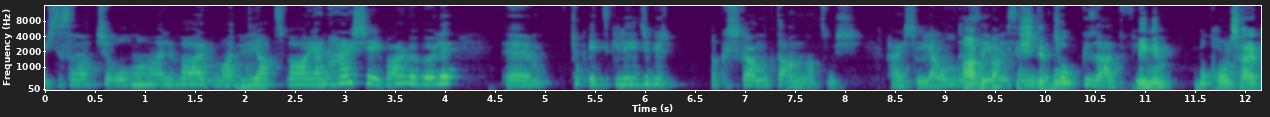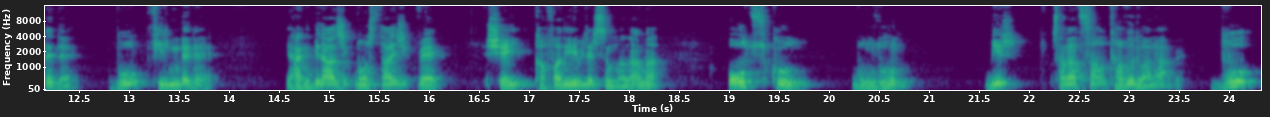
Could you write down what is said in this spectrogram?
işte sanatçı olma hali var, maddiyat var yani her şey var ve böyle e, çok etkileyici bir akışkanlıkta anlatmış her şeyi. Ya onu da Abi bak işte bu çok güzel bir film. Benim bu konserde de bu filmde de yani birazcık nostaljik ve şey kafa diyebilirsin bana ama old school bulduğum bir sanatsal tavır var abi. Bunu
